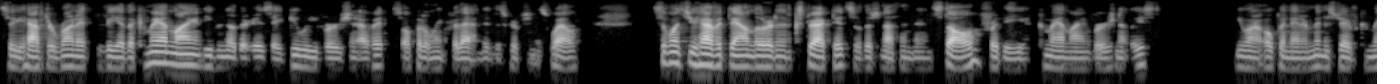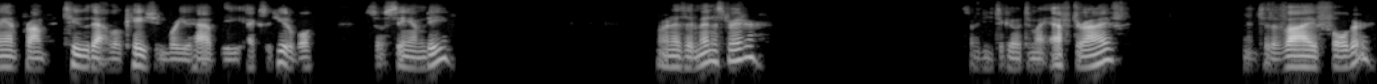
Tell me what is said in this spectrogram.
So you have to run it via the command line, even though there is a GUI version of it. So I'll put a link for that in the description as well. So once you have it downloaded and extracted, so there's nothing to install for the command line version at least, you want to open an administrative command prompt to that location where you have the executable. So CMD, run as administrator. So I need to go to my F drive and to the Vive folder.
